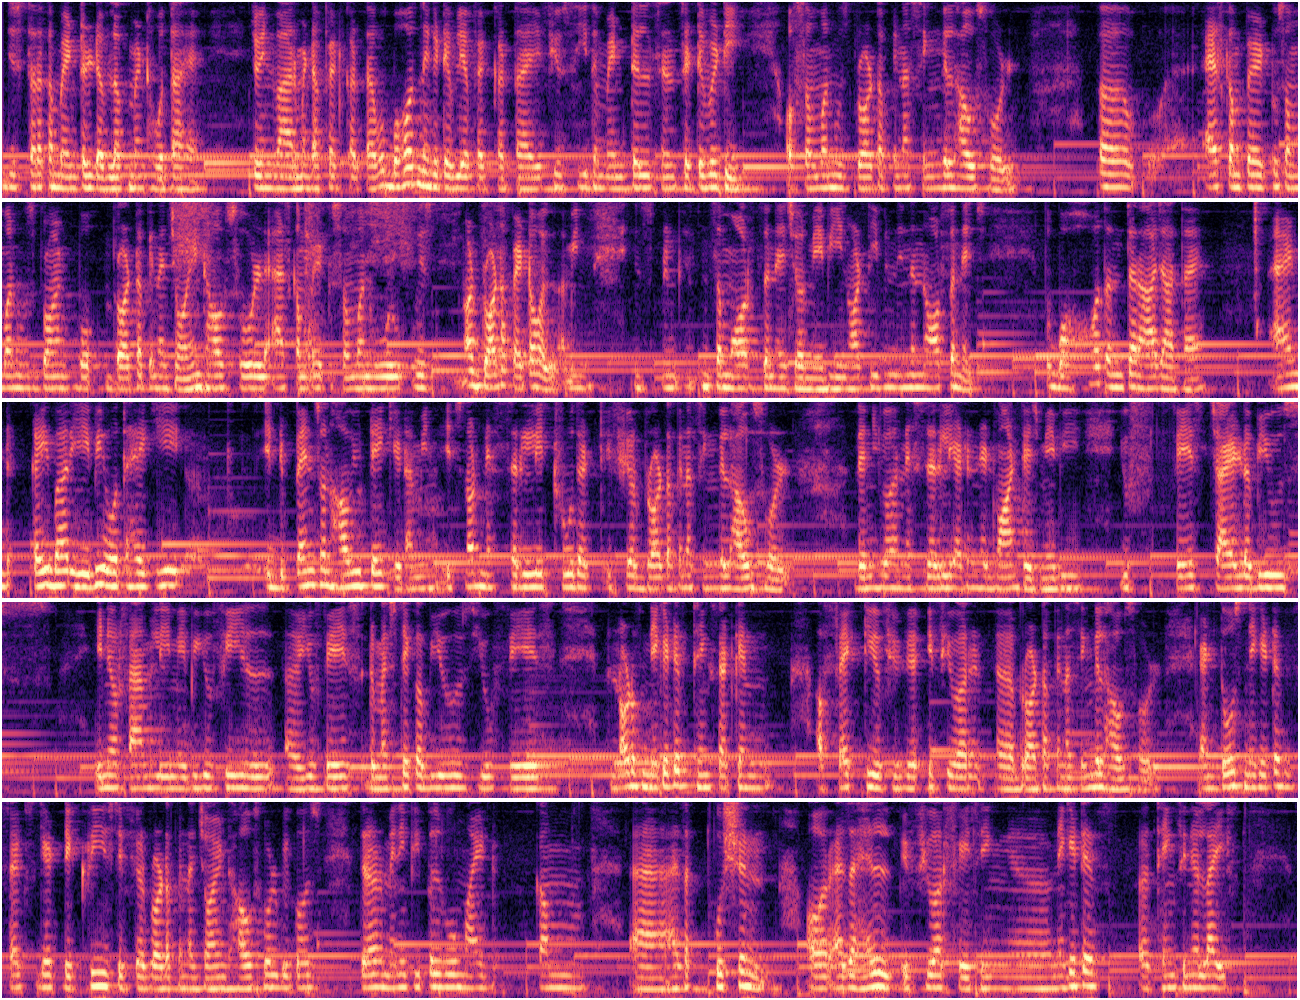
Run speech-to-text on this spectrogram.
जिस तरह का मेंटल डेवलपमेंट होता है, जो इन्वायरमेंट अफेक्ट करता है, वो बहुत नेगेटिवली अफेक्ट करता है. If you see the mental sensitivity of someone who's brought up in a single household as compared to someone who's brought, brought up in a joint household as compared to someone who, is not brought up at all i mean in, in some orphanage or maybe not even in an orphanage तो बहुत अंतर आ जाता है and कई बार ये भी होता है कि it depends on how you take it i mean it's not necessarily true that if you're brought up in a single household then you are necessarily at an advantage maybe you face child abuse in your family maybe you feel uh, you face domestic abuse you face a lot of negative things that can affect you if you if you are uh, brought up in a single household and those negative effects get decreased if you're brought up in a joint household because there are many people who might come uh, as a cushion or as a help if you are facing uh, negative uh, things in your life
